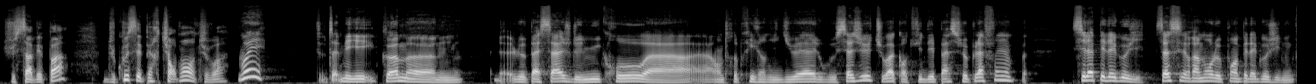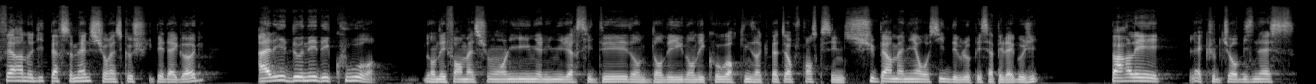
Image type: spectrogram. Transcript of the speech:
je savais pas. Du coup, c'est perturbant, tu vois. Oui, mais comme euh, le passage de micro à, entreprise individuelle ou SASU, tu vois, quand tu dépasses le plafond, c'est la pédagogie. Ça, c'est vraiment le point pédagogie. Donc, faire un audit personnel sur est-ce que je suis pédagogue, aller donner des cours dans des formations en ligne, à l'université, dans, dans, des, dans des coworkings incubateurs, je pense que c'est une super manière aussi de développer sa pédagogie. Parler la culture business,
